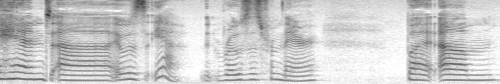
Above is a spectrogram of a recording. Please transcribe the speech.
and uh, it was yeah, roses from there. But um,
